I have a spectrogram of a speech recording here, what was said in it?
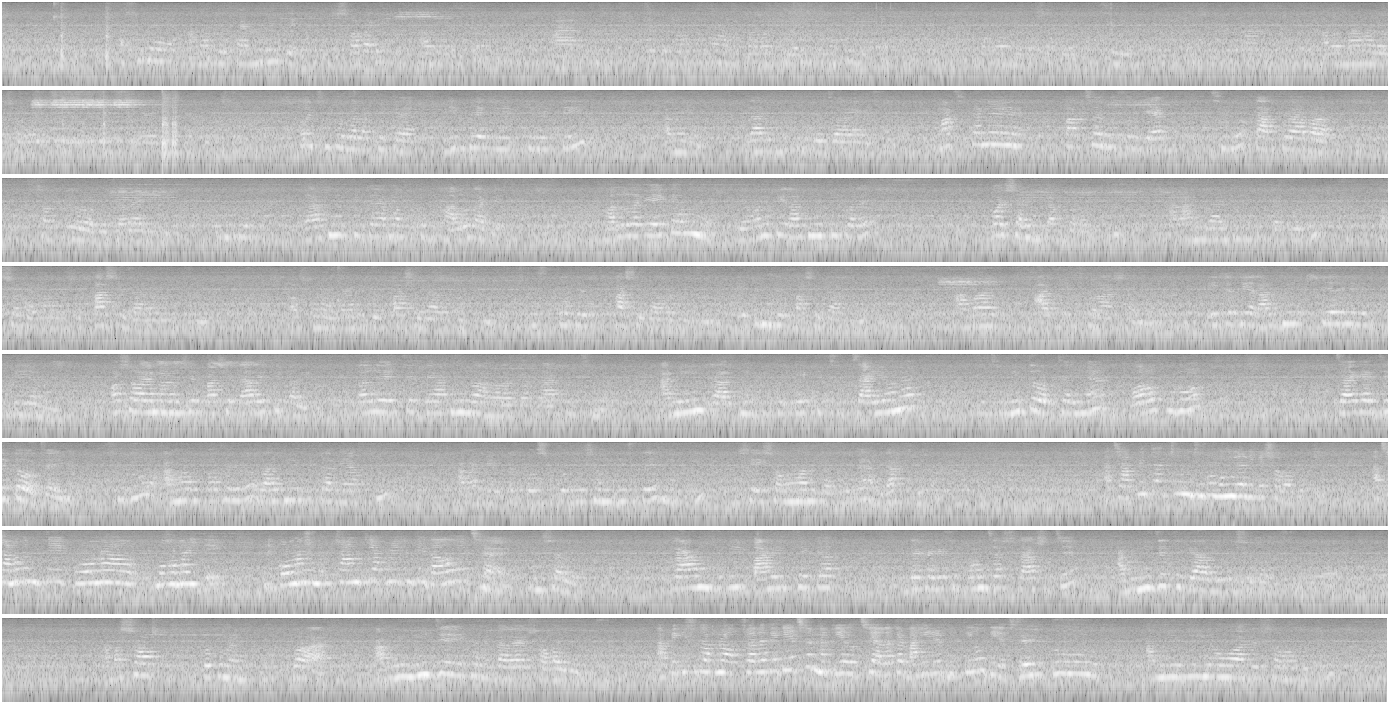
আসলে আমাদের ফ্যামিলিতে সবাই যেতে বড় কথা আমার বাবা ছিল মুক্তিযোদ্ধা। বাবা আমাদের সাথে ছিল। আর আমার মামারও সবাই ওই ছোটোবেলা থেকে লিফলেট লিখতে লিখতেই আমি রাজনীতিতে জড়া গেছি। মাঝখানে পাঁচ, ছয় বছর গ্যাপ ছিল, তারপরে আবার সক্রিয়ভাবে জড়াই গেছি। কিন্তু রাজনীতিটা আমার খুব ভালো লাগে। ভালো লাগে এই কারণে যে অনেকে রাজনীতি করে, পয়সা ইনকাম করে। আর আমি রাজনীতিটা করি অসহায় মানুষের পাশে দাঁড়ানোর জন্য। অসহায় নারীদের পাশে দাঁড়ানোর জন্য সুস্থদের পাশে দাঁড়ানোর জন্য, এতিমদের পাশে জন্য। আমার আর কিছু আশা নেই। এইটা দিয়ে রাজনীতি দিয়ে আমি। অসহায় মানুষের পাশে দাঁড়াইতে পারি। তাহলে এর চেয়ে আনন্দ আমার কাছে আর কিছু না আমি রাজনীতি থেকে কিছু চাইও না, কিছু নিতেও চাই না, বড় কোনো জায়গায় যেতেও চাই না। শুধু আমার কথা হলো রাজনীতিতে আমি আসছি। আমাকে একটা পোস্ট পজিশন দিচ্ছে নাকি সেই সম্মানটা যাতে আমি রাখতে পারি। আচ্ছা আপনি তো একজন যুব মহিলা লীগের সভাপতি। আচ্ছা আমাদের মধ্যে করোনা মহামারীতে মানে করোনার সময় ত্রাণ কি আপনার এখান থেকে দেওয়া হয়েছে? হ্যাঁ ইনশাল্লাহ গ্রাম যদি বাহির থেকে দেখা গেছে পঞ্চাশটা আসছে আমি নিজে থেকে আরও দিচ্ছি আমার সব ডকুমেন্ট করা আছে আমি নিজে এখানে দাঁড়ায় সবাই দিচ্ছি আপনি কি শুধু আপনার অত্র এলাকায় দিয়েছেন নাকি হচ্ছে এলাকার বাহিরের ভিত্তিও দিয়েছেন? যেহেতু আমি দুই ওয়ার্ডের সভাপতি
